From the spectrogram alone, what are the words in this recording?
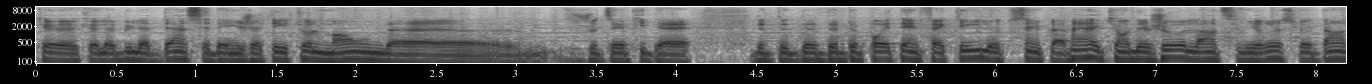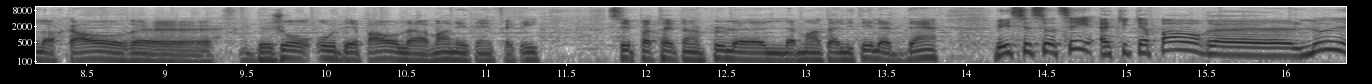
que, le but là-dedans, c'est d'injecter tout le monde, je veux dire, puis de de ne pas être infectés, tout simplement, qui ont déjà l'antivirus dans leur corps, euh, déjà au départ, avant d'être infectés. C'est peut-être un peu la, mentalité là-dedans. Mais c'est ça, tu sais, à quelque part, euh, là,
